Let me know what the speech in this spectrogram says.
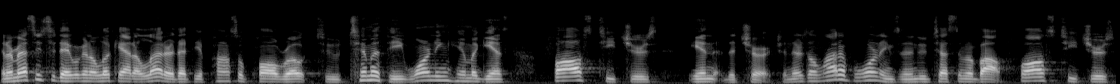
In our message today, we're going to look at a letter that the Apostle Paul wrote to Timothy, warning him against false teachers in the church. And there's a lot of warnings in the New Testament about false teachers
